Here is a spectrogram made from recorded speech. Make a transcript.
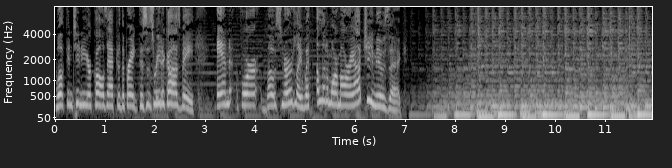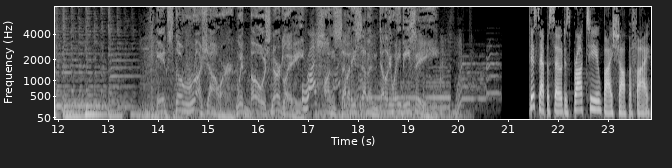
We'll continue your calls after the break. This is Rita Cosby in for Bo Snerdley with a little more mariachi music. It's the Rush Hour with Bo Snerdley. Rush on 77 WABC. This episode is brought to you by Shopify.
